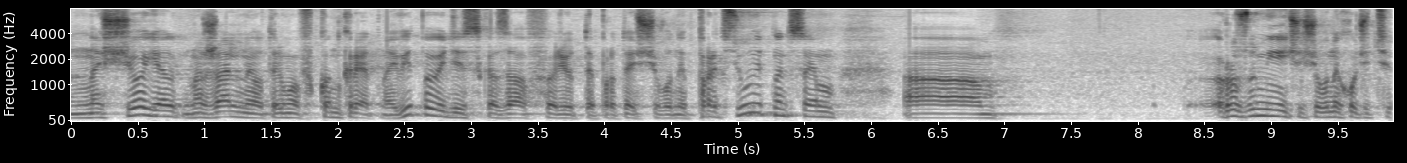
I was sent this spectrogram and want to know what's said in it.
На що я, на жаль, не отримав конкретної відповіді. Сказав Рютте про те, що вони працюють над цим. Розуміючи, що вони хочуть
